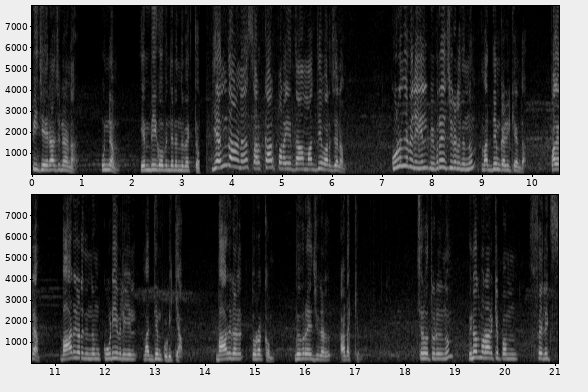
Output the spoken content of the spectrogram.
പി ജയരാജനാണ്. ഉന്നം എം വി ഗോവിന്ദൻ എന്ന് വ്യക്തം. എന്താണ് സർക്കാർ പറയുന്ന മദ്യവർജനം? കുറഞ്ഞ വിലയിൽ ബിവറേജുകളിൽ നിന്നും മദ്യം കഴിക്കേണ്ട. പകരം ബാറുകളിൽ നിന്നും കൂടിയ വിലയിൽ മദ്യം കുടിക്കാം. ബാറുകൾ തുറക്കും ബിവറേജുകൾ അടയ്ക്കും. ചെറുവത്തൂരിൽ നിന്നും വിനോദ് മൊറാർക്കൊപ്പം ഫെലിക്സ്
